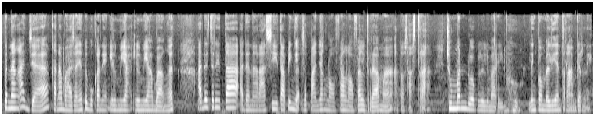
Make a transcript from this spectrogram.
tenang aja karena bahasanya tuh bukan yang ilmiah-ilmiah banget. Ada cerita, ada narasi tapi nggak sepanjang novel-novel drama atau sastra. Cuman 25 ribu. Link pembelian terlampir nih.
